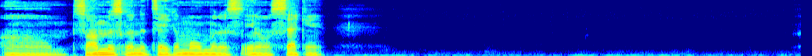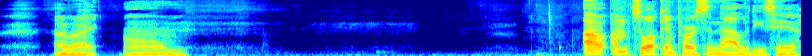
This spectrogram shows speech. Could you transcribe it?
Um, so I'm just gonna take a moment, of, you know, a second. All right. Um. I'm talking personalities here.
